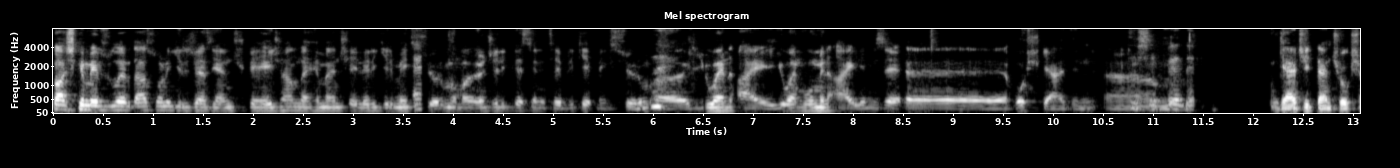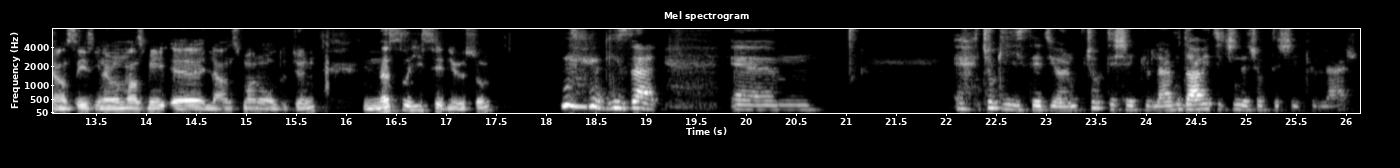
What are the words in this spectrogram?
başka mevzulara daha sonra gireceğiz yani çünkü heyecanla hemen şeyleri girmek istiyorum ama öncelikle seni tebrik etmek istiyorum. UN, UN Women ailemize hoş geldin. Teşekkür ederim. Gerçekten çok şanslıyız. İnanılmaz bir e, lansman oldu dün. Nasıl hissediyorsun? Güzel. Ee, çok iyi hissediyorum. Çok teşekkürler. Bu davet için de çok teşekkürler.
